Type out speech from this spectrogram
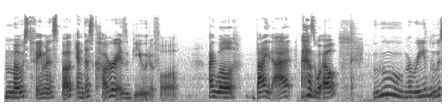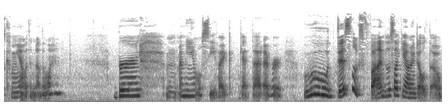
most famous book, and this cover is beautiful. I will buy that as well. Ooh, Marie Lu is coming out with another one. Burn. Mm, I mean, we'll see if I get that ever. Ooh, this looks fun. It looks like young adult though.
